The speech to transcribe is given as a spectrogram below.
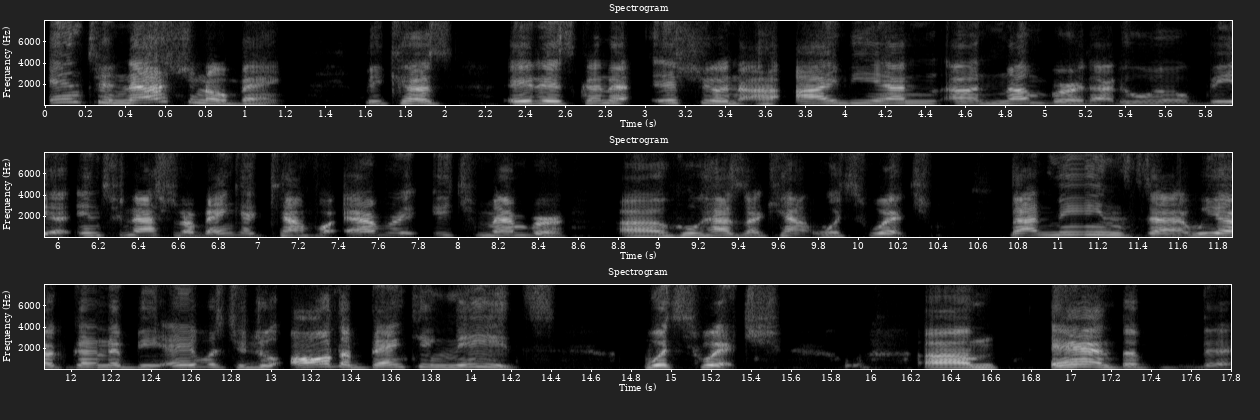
international bank because it is going to issue an uh, IBN uh, number that will be an international bank account for every each member uh, who has an account with Switch. That means that we are going to be able to do all the banking needs with Switch um, and the, the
